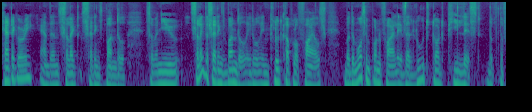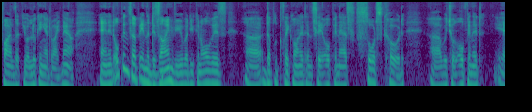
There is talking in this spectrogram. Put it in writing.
category and then select settings bundle. So when you select the settings bundle it will include a couple of files but the most important file is a root.plist the, the file that you are looking at right now. And it opens up in the design view but you can always uh, double click on it and say open as source code uh, which will open it uh,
